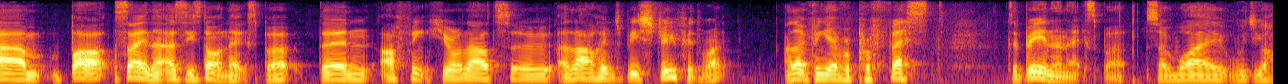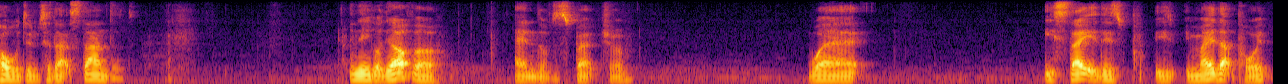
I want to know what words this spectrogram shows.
Um, but saying that, as he's not an expert, then I think you're allowed to allow him to be stupid, right? I don't think he ever professed to being an expert. So why would you hold him to that standard? And then you got the other end of the spectrum, where he stated his, he made that point,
